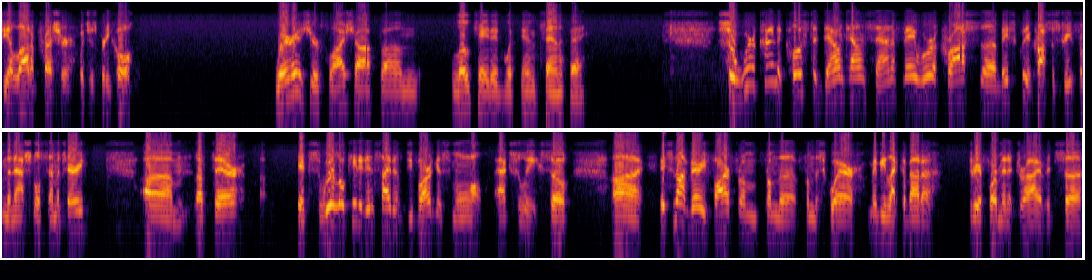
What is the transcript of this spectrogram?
see a lot of pressure, which is pretty cool. Where is your fly shop um, located within Santa Fe? So we're kind of close to downtown Santa Fe. We're across, uh, basically across the street from the National Cemetery um, up there. It's we're located inside of DeVargas Mall, actually. So uh, it's not very far from from the from the square. Maybe like about a three or four minute drive. It's uh,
